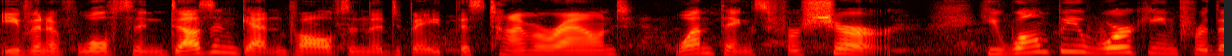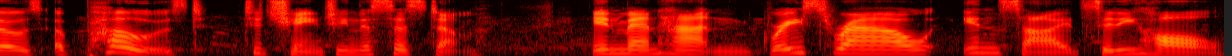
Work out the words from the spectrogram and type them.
Even if Wolfson doesn't get involved in the debate this time around, one thing's for sure he won't be working for those opposed to changing the system. In Manhattan, Grace Rauh, inside City Hall.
